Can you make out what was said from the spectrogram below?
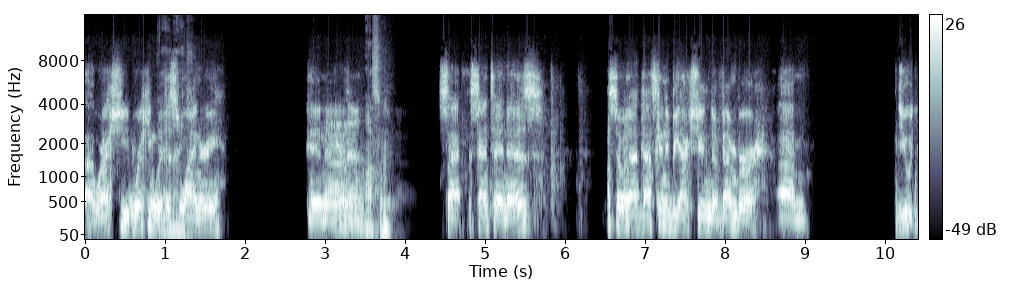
Uh, we're actually working with Yeah, this nice. winery in And, um, uh, Awesome. Sa- Santa Ynez. So that that's going to be actually in November. Um, do you do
